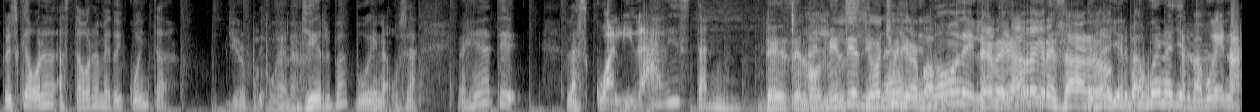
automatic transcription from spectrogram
pero es que ahora, hasta ahora me doy cuenta. Yerba Buena. Hierba buena, o sea, imagínate las cualidades tan Desde el 2018 alucinantes, Yerba no de la Debería hierba regresar, de ¿no? la hierba buena, hierba buena.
